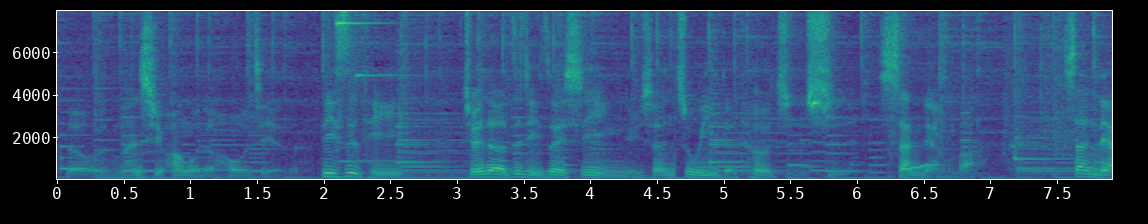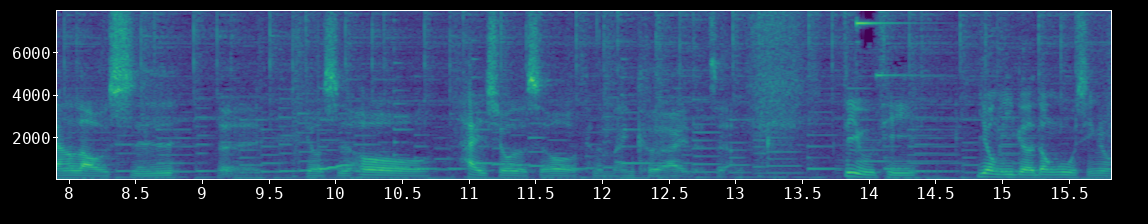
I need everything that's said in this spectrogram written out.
对，我蛮喜欢我的喉结的。第四题，觉得自己最吸引女生注意的特质是善良吧，善良老实，对，有时候害羞的时候可能蛮可爱的这样。第五题。用一个动物形容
